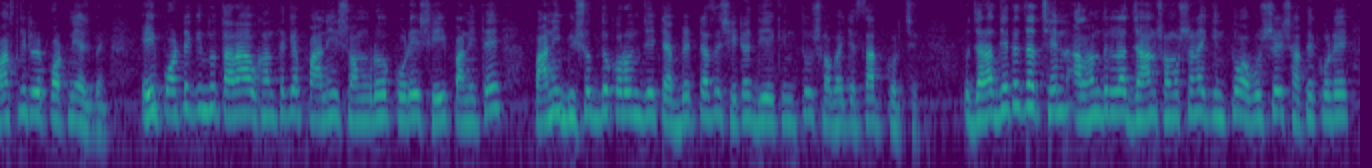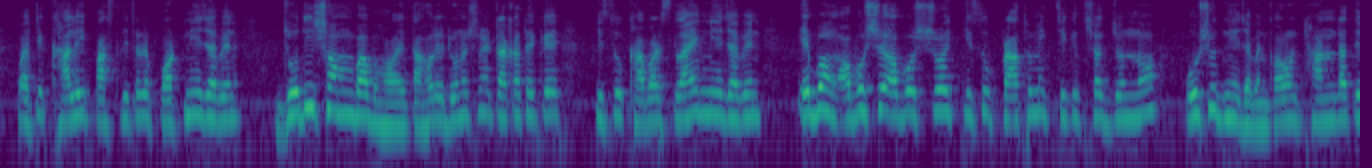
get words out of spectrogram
পাঁচ লিটারের পট নিয়ে আসবেন। এই পটে কিন্তু তারা ওখান থেকে পানি সংগ্রহ করে সেই পানিতে পানি বিশুদ্ধকরণ যে ট্যাবলেটটা আছে সেটা দিয়ে কিন্তু সবাইকে সার্ভ করছে। তো যারা যেতে চাচ্ছেন, আলহামদুলিল্লাহ যান, সমস্যা নেই, কিন্তু অবশ্যই সাথে করে কয়েকটি খালি পাঁচ লিটারের পট নিয়ে যাবেন। যদি সম্ভব হয়, তাহলে ডোনেশনের টাকা থেকে কিছু খাবার স্লাইন নিয়ে যাবেন। এবং অবশ্যই অবশ্যই কিছু প্রাথমিক চিকিৎসার জন্য ওষুধ নিয়ে যাবেন, কারণ ঠান্ডাতে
